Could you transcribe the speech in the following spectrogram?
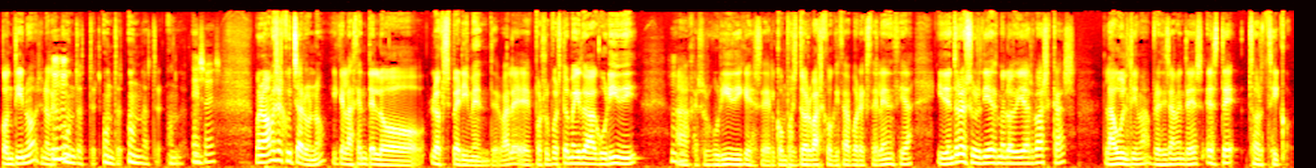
continuo, sino que Ujú. un, dos, tres, un, dos, un, dos, tres, un, dos. un. Eso es. Bueno, vamos a escuchar uno y que la gente lo, lo experimente, ¿vale? Eh, Por supuesto me he ido a Guridi, a. Jesús Guridi, que es el compositor vasco quizá por excelencia, y dentro de sus 10 melodías vascas, la última precisamente es este Zorzico.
